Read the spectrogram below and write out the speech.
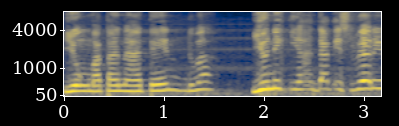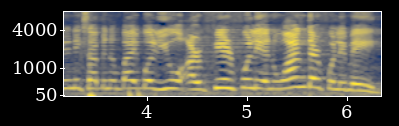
Yung mata natin, di ba? Unique yan. That is very unique. Sabi ng Bible, you are fearfully and wonderfully made.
